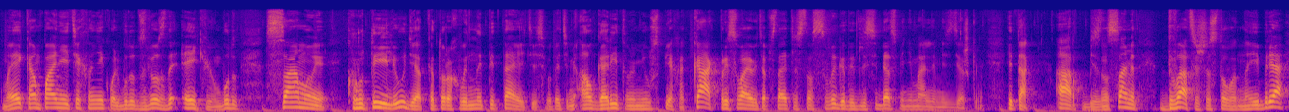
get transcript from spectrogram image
моей компании Технониколь, будут звезды Equium, будут самые крутые люди, от которых вы напитаетесь вот этими алгоритмами успеха, как присваивать обстоятельства с выгодой для себя с минимальными издержками. Итак, Summit 26 ноября.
